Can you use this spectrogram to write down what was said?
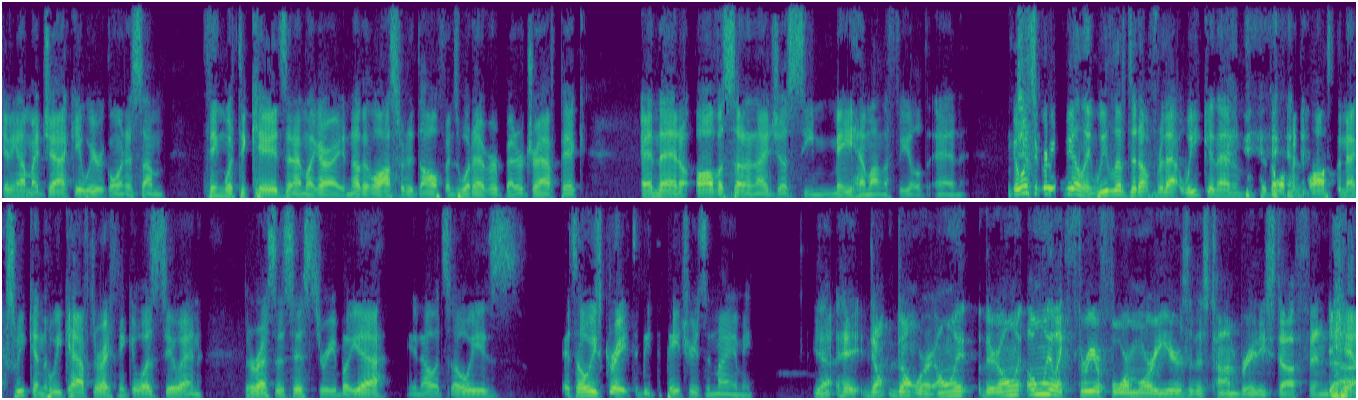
getting on my jacket. We were going to some thing with the kids, and I'm like, all right, another loss for the Dolphins, whatever, better draft pick. And then all of a sudden, I just see mayhem on the field, and it was a great feeling. We lived it up for that week, and then the Dolphins lost the next week, and the week after, I think it was too, and the rest is history. But yeah, you know, it's always it's always great to beat the Patriots in Miami. Yeah. Hey, don't don't worry. Only there are only only like three or four more years of this Tom Brady stuff, and uh, yeah,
